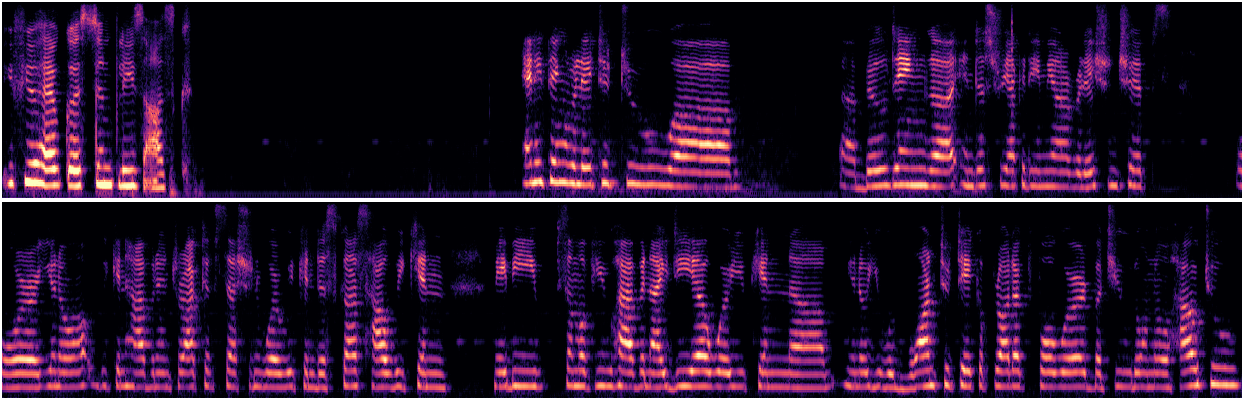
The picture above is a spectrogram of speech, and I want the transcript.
If you have question, please ask. Anything related to uh, uh, building uh, industry academia relationships, or you know, we can have an interactive session where we can discuss how we can. Maybe some of you have an idea where you can, uh, you know, you would want to take a product forward, but you don't know how to,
